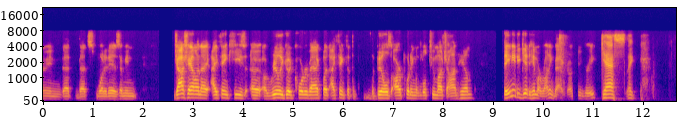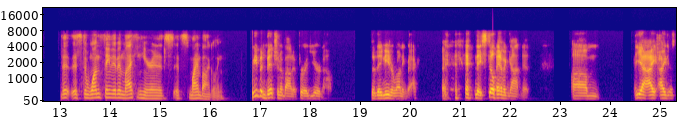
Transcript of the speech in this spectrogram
I mean that that's what it is. I mean, Josh Allen, I, I think he's a, a really good quarterback, but I think that the, the Bills are putting a little too much on him. They need to get him a running back. Don't you agree? Yes, like th- it's the one thing they've been lacking here, and it's it's mind-boggling. We've been bitching about it for a year now that they need a running back, and they still haven't gotten it. Um, yeah, I, I just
